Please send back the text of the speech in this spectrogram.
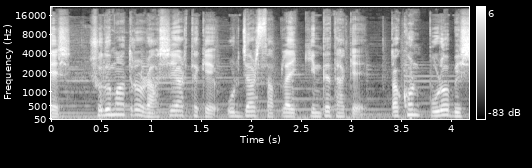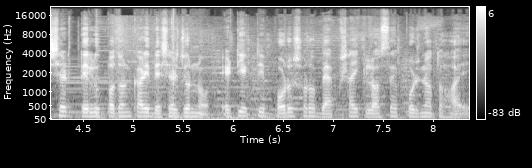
দেশ শুধুমাত্র রাশিয়ার থেকে ঊর্জার সাপ্লাই কিনতে থাকে, তখন পুরো বিশ্বের তেল উৎপাদনকারী দেশের জন্য এটি একটি বড়সড় ব্যবসায়িক লসে পরিণত হয়।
